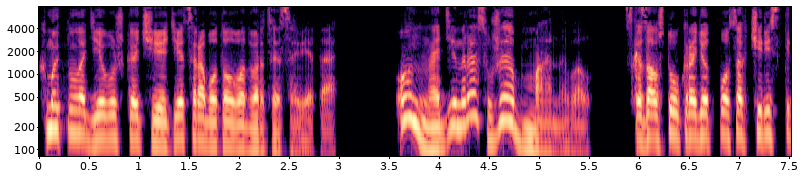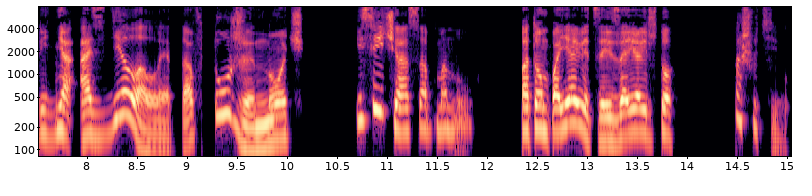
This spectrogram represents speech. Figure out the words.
хмыкнула девушка, чей отец работал во дворце совета. «Он один раз уже обманывал. Сказал, что украдет посох через три дня, а сделал это в ту же ночь. И сейчас обманул. Потом появится и заявит, что пошутил.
